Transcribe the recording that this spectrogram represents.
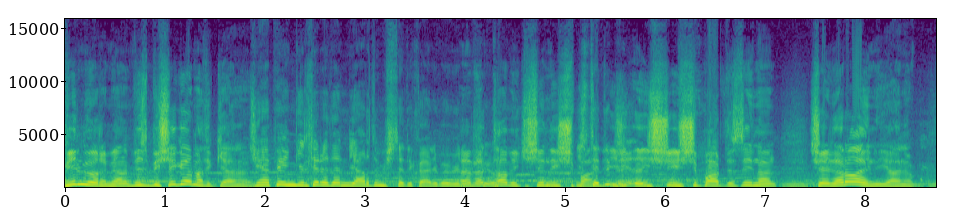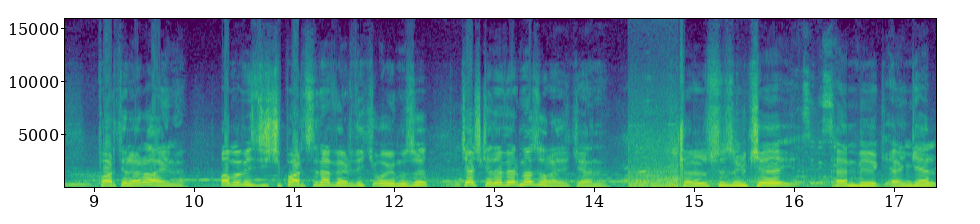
bilmiyorum yani biz bir şey görmedik yani. CHP İngiltere'den yardım istedi galiba böyle bir Evet şey yok. tabii ki şimdi işçi, İstedi mi? işçi, işçi, işçi partisiyle şeyler aynı yani partiler aynı. Ama biz işçi partisine verdik oyumuzu. Keşke de vermez olaydık yani. Terörsüz ülke en büyük engel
